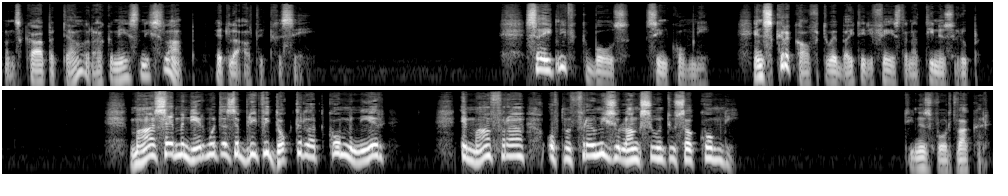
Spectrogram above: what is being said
Van skape tel raak 'n mens nie slaap, het hulle altyd gesê. Sy het nie vir Kebols sien kom nie en skrik af toe hy buite die venster na Tinus roep. "Maar sê meneer moet asseblief die dokter laat kom, meneer." En ma vra of mevrou nie so lank so intoe sal kom nie. Tinus word wakker.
